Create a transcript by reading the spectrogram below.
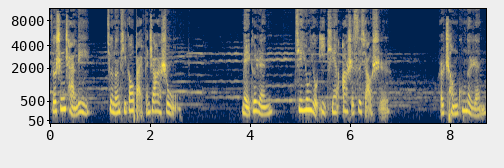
则生产力就能提高百分之二十五。每个人皆拥有一天二十四小时，而成功的人，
